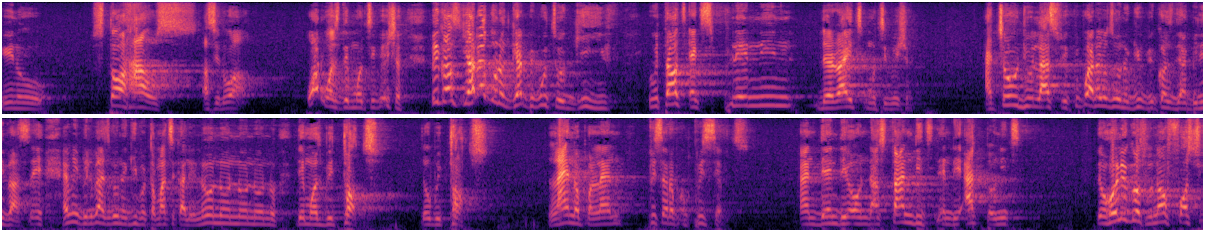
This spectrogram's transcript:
you know, storehouse, as it were? What was the motivation? Because you're not going to get people to give without explaining the right motivation. I told you last week, people are not just going to give because they are believers. Every believer is going to give automatically. No, no, no, no, no. They must be taught. They'll be taught. Line upon line, precept upon precept. And then they understand it, then they act on it. The Holy Ghost will not force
